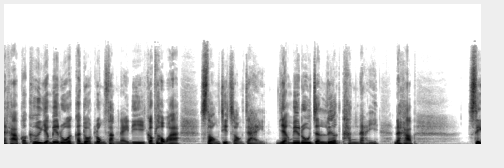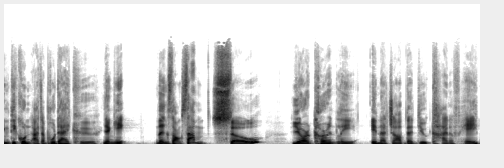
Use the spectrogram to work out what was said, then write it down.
นะครับ ก็คือยังไม่รู้ว่ากระโดดลงฝั่งไหนดี ก็เพราะว่าสองจิตสองใจ ยังไม่รู้จะเลือกทางไหนนะครับ สิ่งที่คุณอาจจะพูดได้คืออย่างนี้หนึ่งสองสาม so you're currently in a job that you kind of hate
